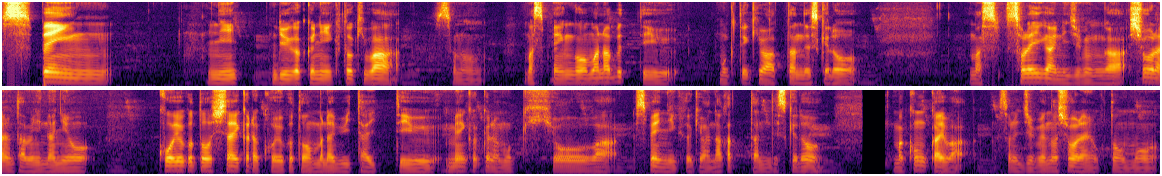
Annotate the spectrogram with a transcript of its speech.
スペインに留学に行く時はその、まあ、スペイン語を学ぶっていう目的はあったんですけど、まあ、それ以外に自分が将来のために何をこういうことをしたいからこういうことを学びたいっていう明確な目標はスペインに行く時はなかったんですけど、まあ、今回はその自分の将来のことも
